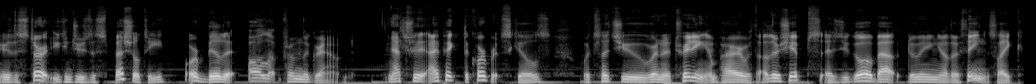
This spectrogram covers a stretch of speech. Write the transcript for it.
Near the start, you can choose a specialty or build it all up from the ground. Naturally, I picked the corporate skills, which lets you run a trading empire with other ships as you go about doing other things like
